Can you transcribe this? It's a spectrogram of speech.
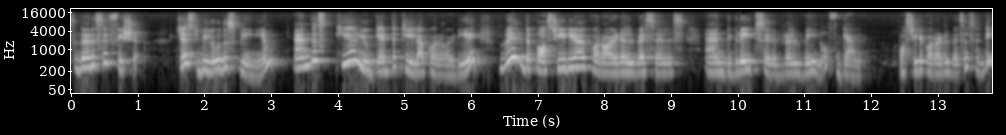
so there is a fissure just below the splenium and this here you get the tela choroideae with the posterior choroidal vessels and the great cerebral vein of Galen. Posterior choroidal vessels and the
